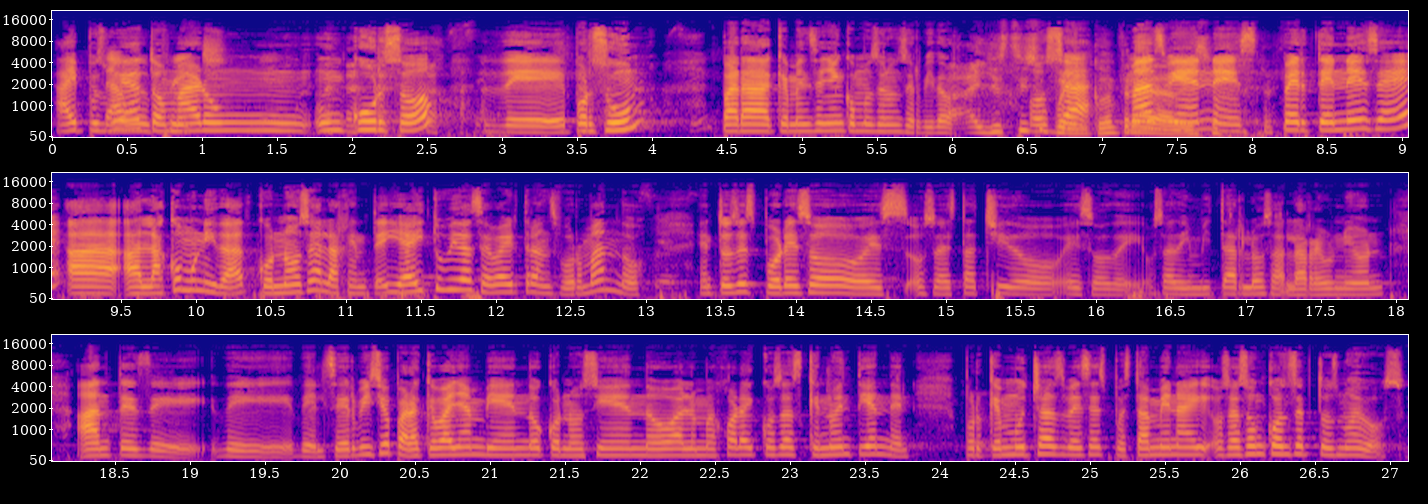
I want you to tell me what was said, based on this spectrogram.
ay, pues That voy a tomar un, un curso de por Zoom para que me enseñen cómo ser un servidor. Ay, yo estoy o sea, en contra más bien eso. es, pertenece a, a la comunidad, conoce a la gente y ahí tu vida se va a ir transformando. Entonces, por eso es, o sea, está chido eso de, o sea, de invitarlos a la reunión antes de, de- del servicio para que vayan viendo, conociendo, a lo mejor hay cosas que no entienden, porque muchas veces pues también hay, o sea, son conceptos nuevos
